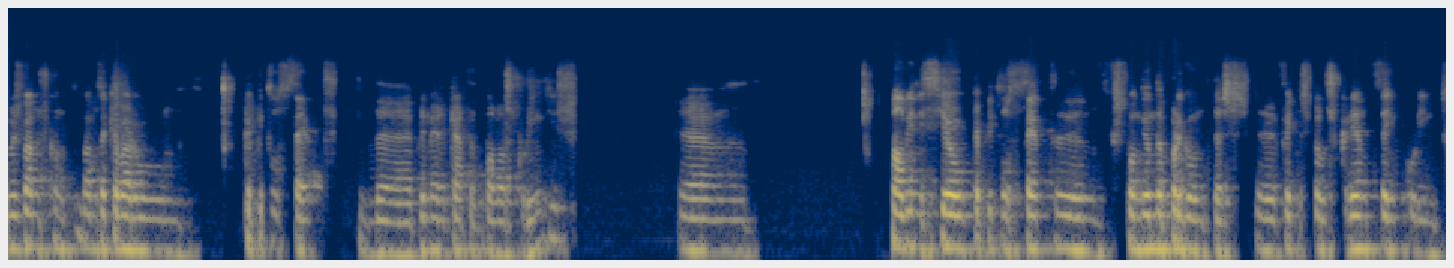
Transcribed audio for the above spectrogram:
hoje vamos, vamos acabar o capítulo 7 da primeira carta de Paulo aos Coríntios. Um, Paulo iniciou o capítulo 7 respondendo a perguntas uh, feitas pelos crentes em Corinto,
